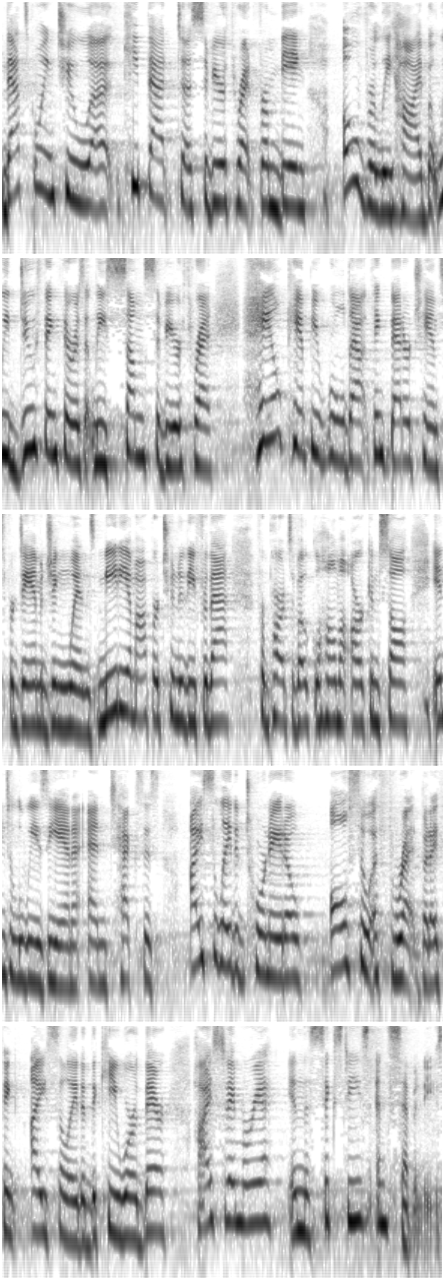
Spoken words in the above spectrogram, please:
that's going to uh, keep that uh, severe threat from being overly high. But we do think there is at least some severe threat. Hail can't be ruled out. Think better chance for damaging winds. Medium opportunity for that for parts of Oklahoma, Arkansas, into Louisiana and Texas. Isolated tornado also a threat, but I think isolated, the key word there. Highs today, Maria, in the 60s and 70s.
